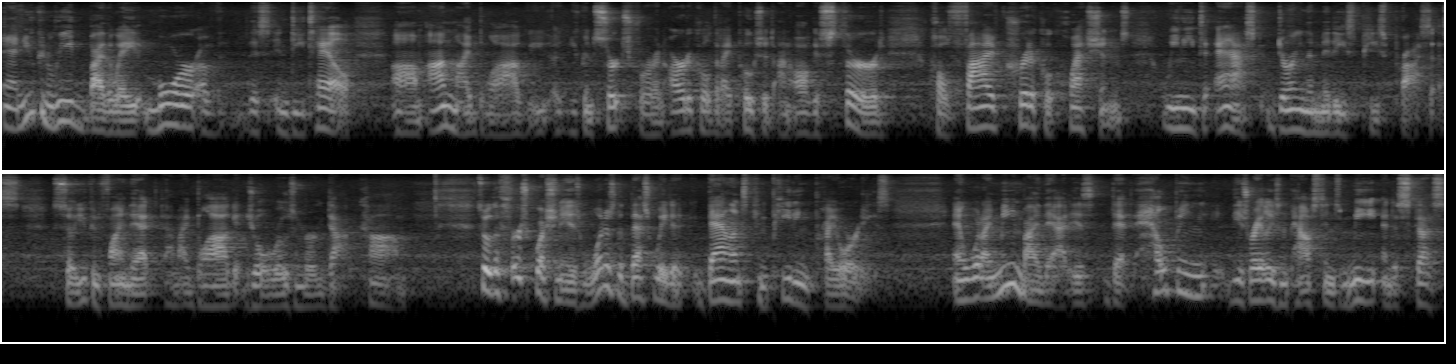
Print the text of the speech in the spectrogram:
And you can read, by the way, more of this in detail um, on my blog. You, you, can search for an article that I posted on August 3rd called Five Critical Questions We Need to Ask During the Mideast Peace Process. So you can find that on my blog at joelrosenberg.com. So the first question is what is the best way to balance competing priorities? And what I mean by that is that helping the Israelis and Palestinians meet and discuss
